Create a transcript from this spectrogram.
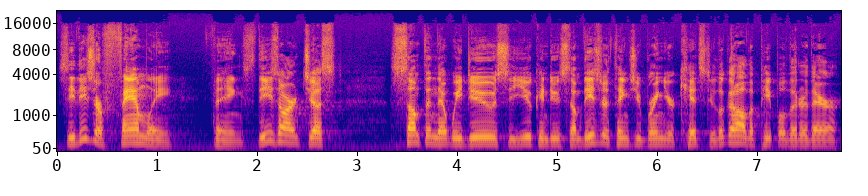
See, these are family things. These aren't just something that we do so you can do some. These are things you bring your kids to. Look at all the people that are there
